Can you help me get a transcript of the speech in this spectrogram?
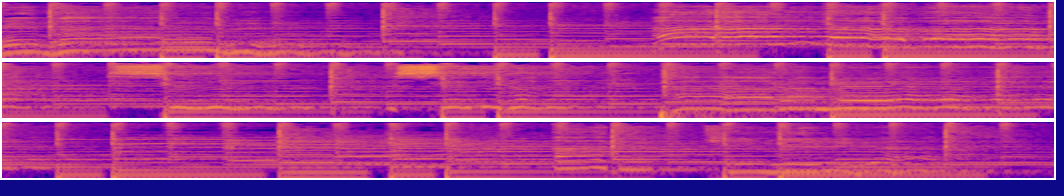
내 마음을 알았나봐 쓸쓸한 바람에 아득히 밀려오는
